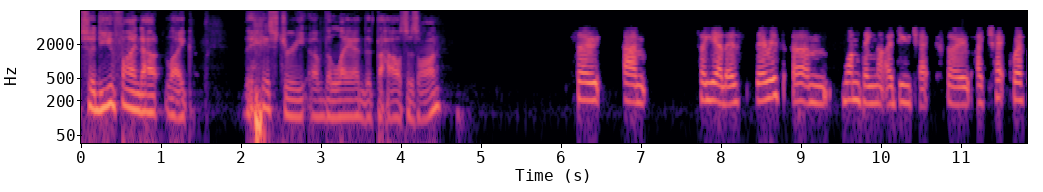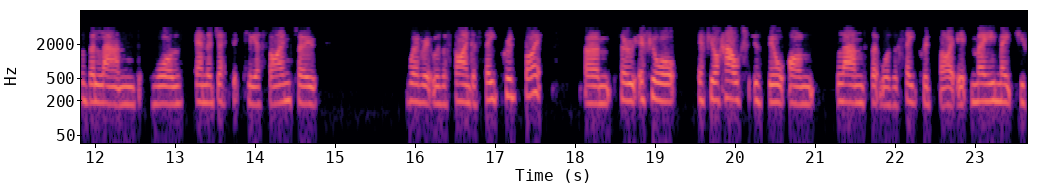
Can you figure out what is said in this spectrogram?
So, do you find out like the history of the land that the house is on? So, um, so yeah, there's there is um, one thing that I do check. So I check whether the land was energetically assigned. So whether it was assigned a sacred site. Um, so if your if your house is built on land that was a sacred site, it may make you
